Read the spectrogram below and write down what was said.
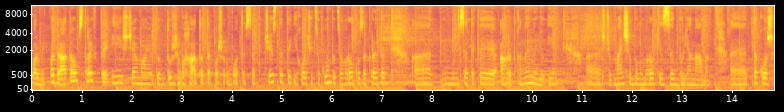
формі квадрата обстригти, і ще маю тут дуже багато також роботи все почистити. І хочу цю клумбу цього року закрити е, все-таки агротканиною і. Е, щоб менше було мороки з бур'янами. Е, також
